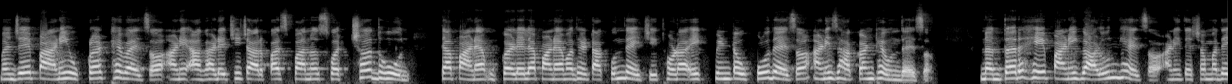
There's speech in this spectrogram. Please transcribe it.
म्हणजे पाणी उकळत ठेवायचं आणि आघाड्याची चार पाच पानं स्वच्छ धुवून त्या पाण्या उकळलेल्या पाण्यामध्ये टाकून द्यायची. थोडा एक मिनिट उकळू द्यायचं आणि झाकण ठेवून द्यायचं. नंतर हे पाणी गाळून घ्यायचं आणि त्याच्यामध्ये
